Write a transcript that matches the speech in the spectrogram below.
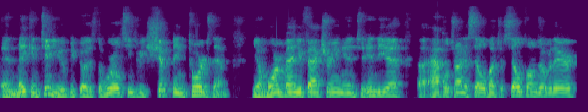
and may continue because the world seems to be shifting towards them. You know, more manufacturing into India, uh, Apple trying to sell a bunch of cell phones over there,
